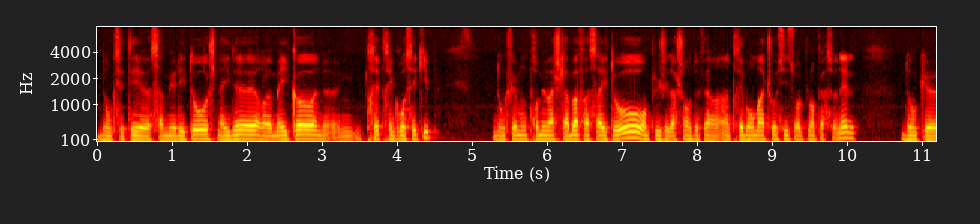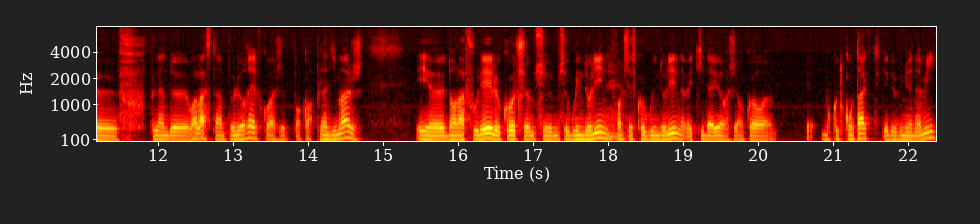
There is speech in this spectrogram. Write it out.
Donc c'était euh, Samuel Eto'o, Schneider, euh, Macon, euh, une très très grosse équipe. Donc je fais mon premier match là-bas face à Eto'o. En plus j'ai la chance de faire un, très bon match aussi sur le plan personnel. Donc plein de voilà, c'était un peu le rêve quoi. J'ai encore plein d'images. Et dans la foulée, le coach Monsieur, Monsieur Gwindolin, Francesco Gwindolin, avec qui d'ailleurs j'ai encore beaucoup de contacts, qui est devenu un ami,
